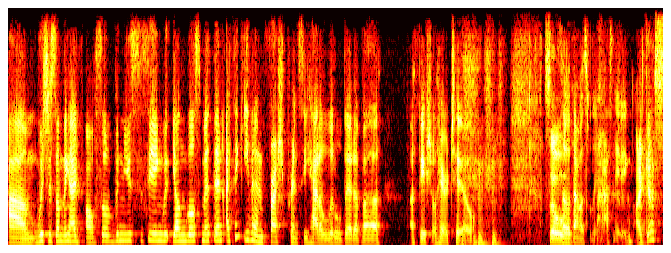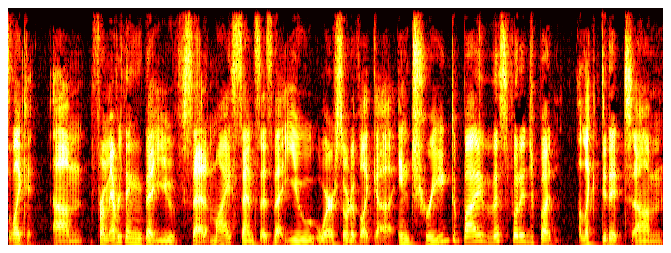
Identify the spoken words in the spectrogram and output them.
um, which is something I've also been used to seeing with young Will Smith. And I think even in Fresh Prince, he had a little bit of a, a facial hair too. so, so that was really fascinating. I guess like um, from everything that you've said, my sense is that you were sort of like uh, intrigued by this footage, but like did it um,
